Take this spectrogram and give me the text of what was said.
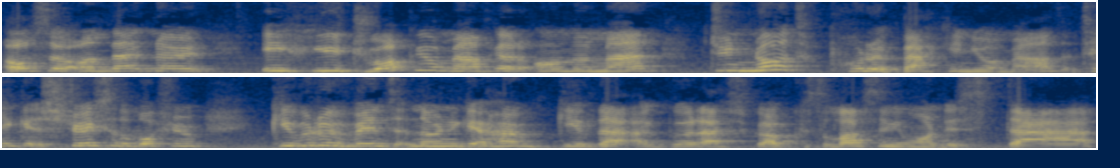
Also on that note if you drop your mouth guard on the mat do not put it back in your mouth. Take it straight to the washroom. Give it a rinse and then when you get home give that a good ass scrub because the last thing you want is staph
